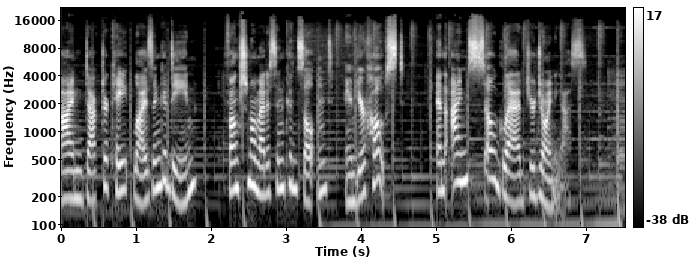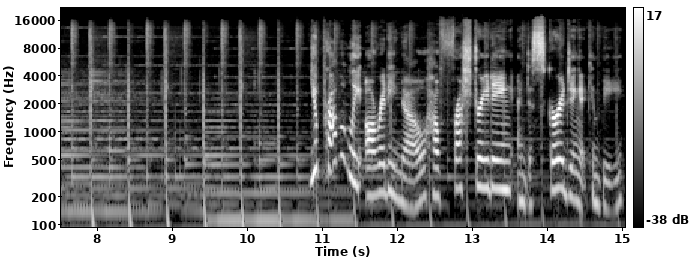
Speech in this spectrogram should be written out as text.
I'm Dr. Kate Lysen functional medicine consultant and your host, and I'm so glad you're joining us. You probably already know how frustrating and discouraging it can be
